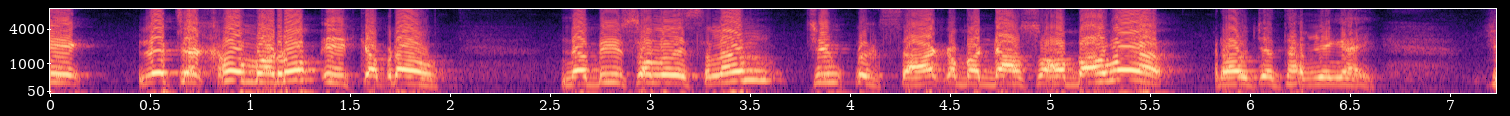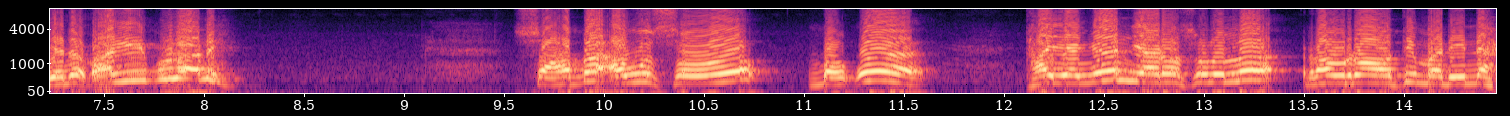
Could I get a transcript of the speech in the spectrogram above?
อีก และจะเข้ามารบอีกกับเรา นบีสุลต่านจึงปรึกษากับบรรดาสาบาว่า เราจะทำยังไงอย่านับอากีปุโรนี่สาบะอาวุโสบอกว่า ถ้าอย่างนั้นอย่ารอสุลละเรารอที่มาดินะ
